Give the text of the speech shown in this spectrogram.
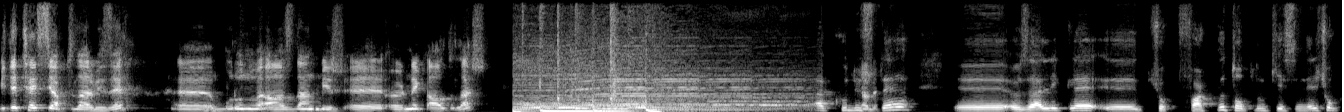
bir de test yaptılar bize. E, burun ve ağızdan bir e, örnek aldılar. Kudüs'te e, özellikle e, çok farklı toplum kesimleri, çok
